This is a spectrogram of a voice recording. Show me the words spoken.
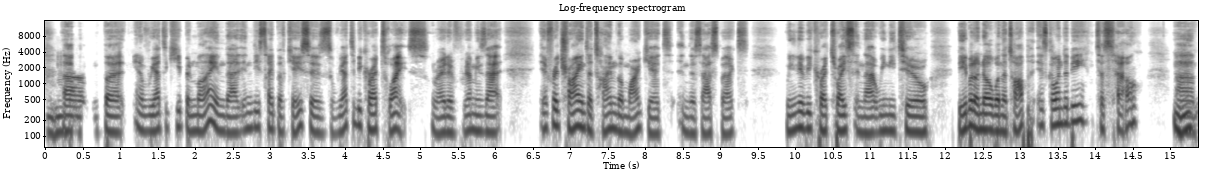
Mm-hmm. Um, but you know, we have to keep in mind that in these type of cases, we have to be correct twice. Right. If that means that if we're trying to time the market in this aspect, we need to be correct twice in that we need to be able to know when the top is going to be to sell mm-hmm. um,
